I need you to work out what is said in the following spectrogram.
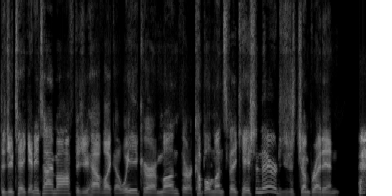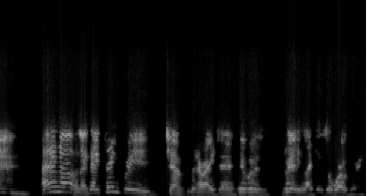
Did you take any time off? Did you have like a week or a month or a couple of months vacation there? Or did you just jump right in? I don't know. Like, I think we jumped right in. It was really like it was a whirlwind.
